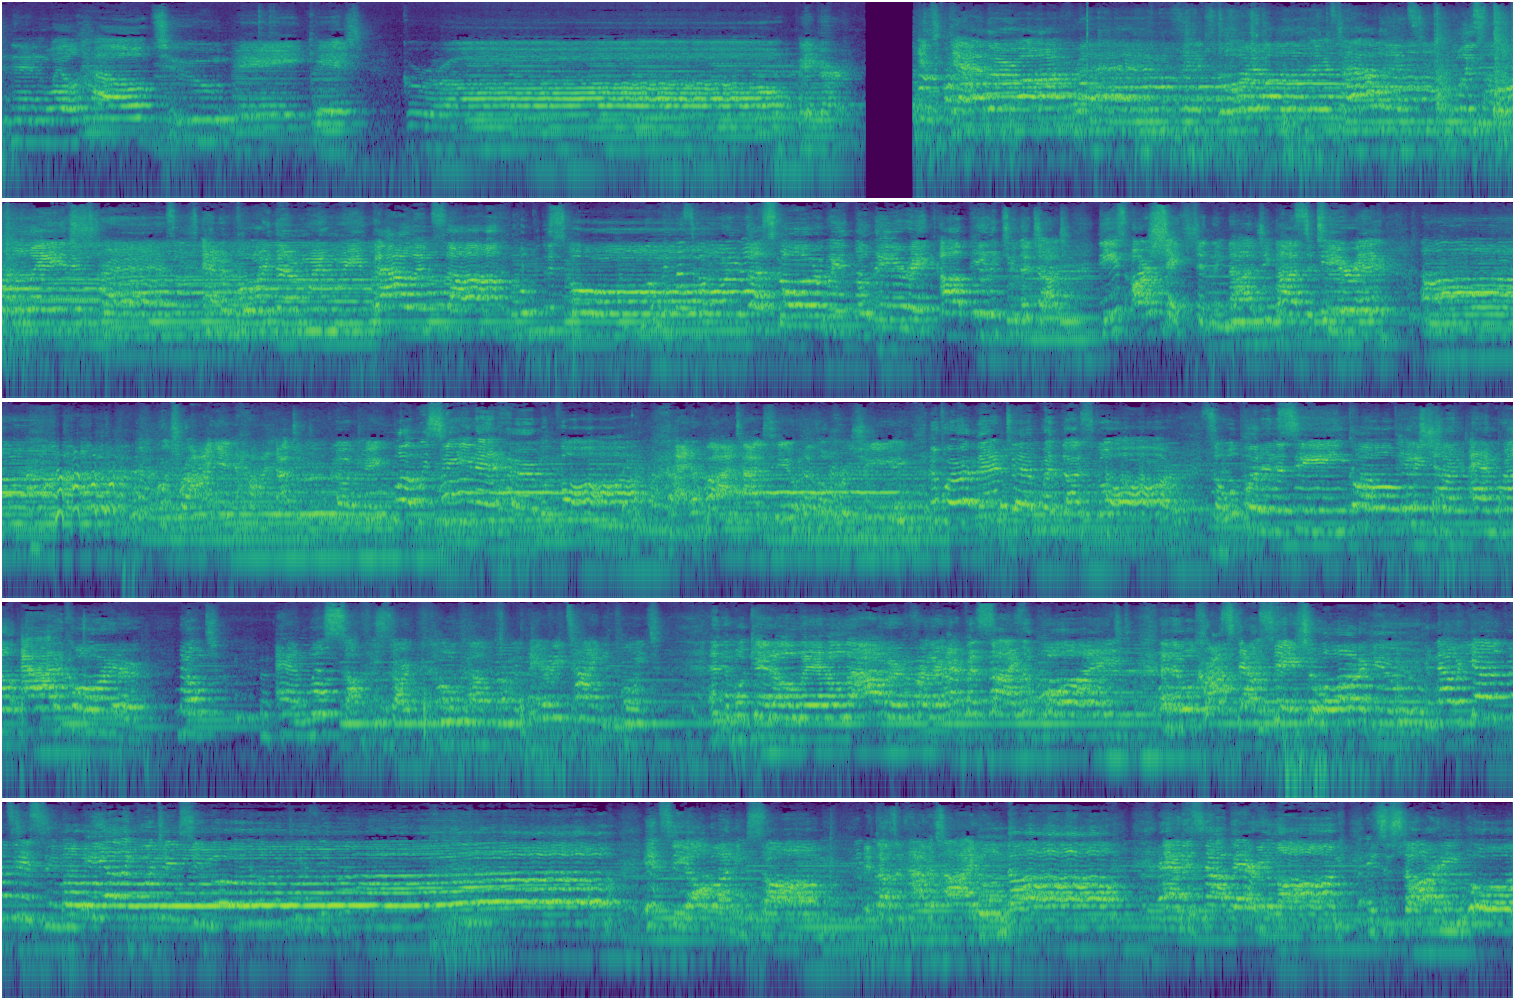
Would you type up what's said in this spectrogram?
and then we'll help to make it grow bigger. Get together all our friends exploit all of their talents. We'll explore the latest trends and avoid them when we balance up. But with the score, the score with the lyric appealing to the judge. These are shapes gently nudging us satiric. Trying hard not to duplicate what we've seen and heard before. And our tags here will appreciate if we're invented with the score. So we'll put in a syncopation and we'll add a quarter note. And we'll softly start the coda from a very tiny point. And then we'll get a It doesn't have a title, no, and it's not very long. It's a starting point.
